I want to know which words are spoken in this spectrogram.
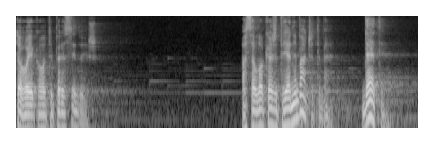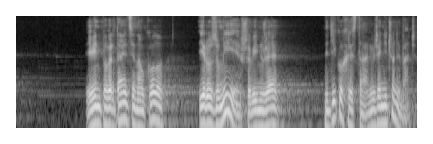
того, якого ти переслідуєш. А Савло каже, та я не бачу тебе. Де ти? І він повертається навколо і розуміє, що він вже не тільки Христа, він вже нічого не бачить.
